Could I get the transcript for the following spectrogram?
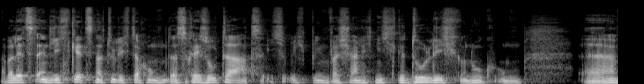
Aber letztendlich geht es natürlich darum, das Resultat. Ich, ich bin wahrscheinlich nicht geduldig genug, um äh, äh,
